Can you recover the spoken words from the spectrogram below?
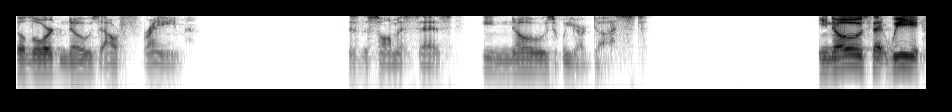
the Lord knows our frame. As the psalmist says, He knows we are dust. He knows that we,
